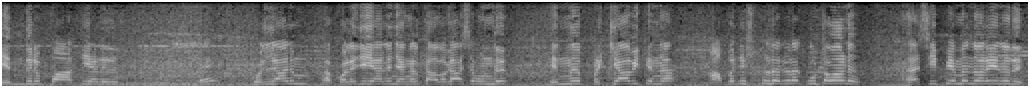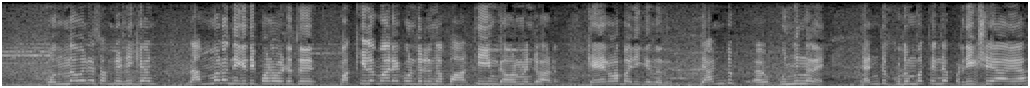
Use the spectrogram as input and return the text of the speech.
എന്തൊരു പാർട്ടിയാണിത്? ഏ? കൊല്ലാനും കൊല ചെയ്യാനും ഞങ്ങൾക്ക് അവകാശമുണ്ട്. എന്ന് പ്രഖ്യാപിക്കുന്ന അപരിഷ്കൃതരുടെ കൂട്ടമാണ് സി പി എം എന്ന് പറയുന്നത്. കൊന്നവനെ സംരക്ഷിക്കാൻ നമ്മുടെ നികുതി പണം എടുത്ത് വക്കീലന്മാരെ കൊണ്ടുവരുന്ന പാർട്ടിയും ഗവൺമെന്റുമാണ് കേരളം ഭരിക്കുന്നത്. രണ്ട് കുഞ്ഞുങ്ങളെ രണ്ട് കുടുംബത്തിന്റെ പ്രതീക്ഷയായ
